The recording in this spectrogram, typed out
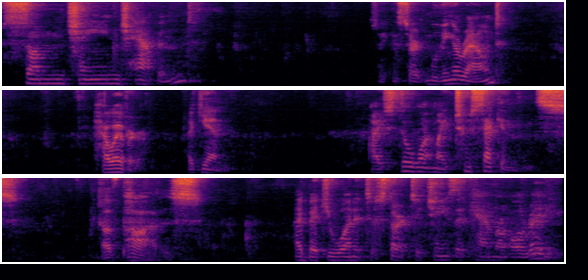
some change happened. So you can start moving around. However, again, I still want my two seconds of pause. I bet you wanted to start to change the camera already.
